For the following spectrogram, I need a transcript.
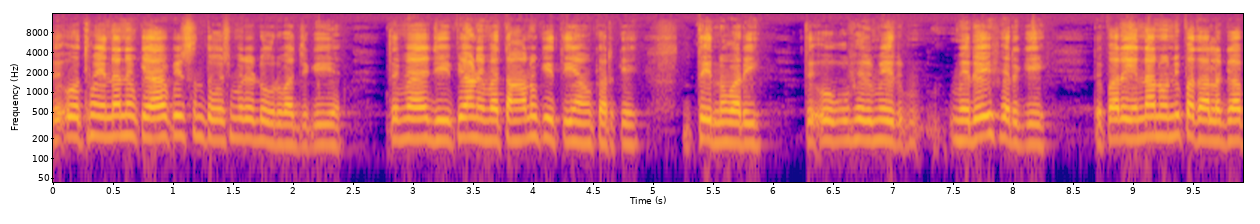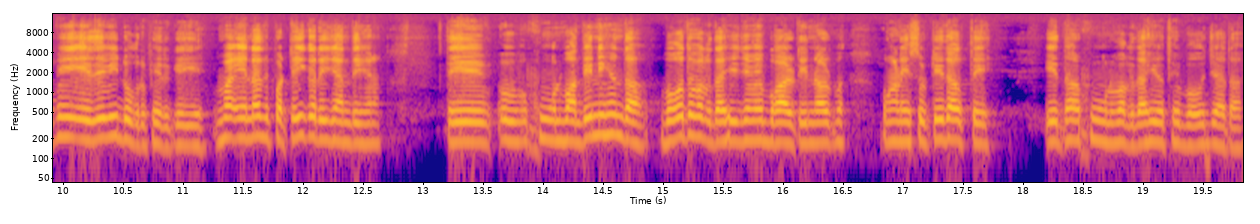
ਤੇ ਉੱਥੋਂ ਇਹਨਾਂ ਨੇ ਕਿਹਾ ਵੀ ਸੰਤੋਸ਼ ਮੇਰੇ ਡੋਰ ਵੱਜ ਗਈ ਹੈ ਤੇ ਮੈਂ ਜੀ ਭਿਆਣੇ ਮੈਂ ਤਾਂ ਨੂੰ ਕੀਤੀ ਐਂ ਕਰਕੇ ਤਿੰਨ ਵਾਰੀ। ਤੇ ਉਹ ਫਿਰ ਮੇਰੇ ਮੇਰੇ ਵੀ ਫਿਰ ਗਈ ਤੇ ਪਰ ਇਹਨਾਂ ਨੂੰ ਨਹੀਂ ਪਤਾ ਲੱਗਾ ਵੀ ਇਹਦੇ ਵੀ ਡੋਰ ਫਿਰ ਗਈ ਹੈ ਮੈਂ ਇਹਨਾਂ ਦੀ ਪੱਟੀ ਕਰੀ ਜਾਂਦੀ ਹਾਂ। ਤੇ ਉਹ ਖੂਨ ਬੰਦ ਹੀ ਨਹੀਂ ਹੁੰਦਾ ਬਹੁਤ ਵਗਦਾ ਸੀ ਜਿਵੇਂ ਬਾਲਟੀ ਨਾਲ ਪਾਣੀ ਸੁੱਟੀ ਦਾ ਉੱਤੇ। ਇਦਾਂ ਖੂਨ ਵਗਦਾ ਸੀ ਉੱਥੇ ਬਹੁਤ ਜ਼ਿਆਦਾ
